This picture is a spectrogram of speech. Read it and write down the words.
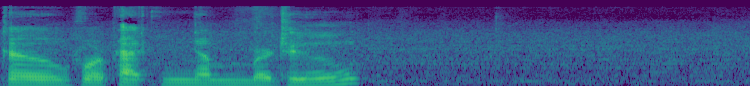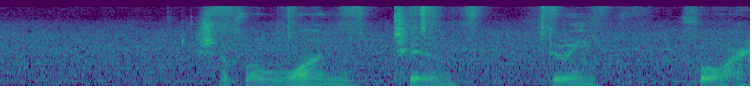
Go for pack number two. Shuffle one, two, three, four.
